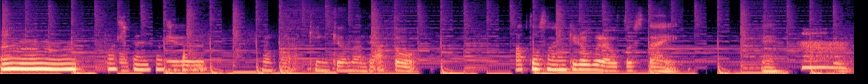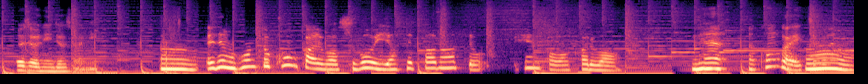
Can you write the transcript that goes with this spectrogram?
うんうんうん。確かに確かに。なんか近況なんであとあと3キロぐらい落としたいね徐々に徐々にうん。え、でも本当今回はすごい痩せたなって変化わかるわ。ね。あ今回一う番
